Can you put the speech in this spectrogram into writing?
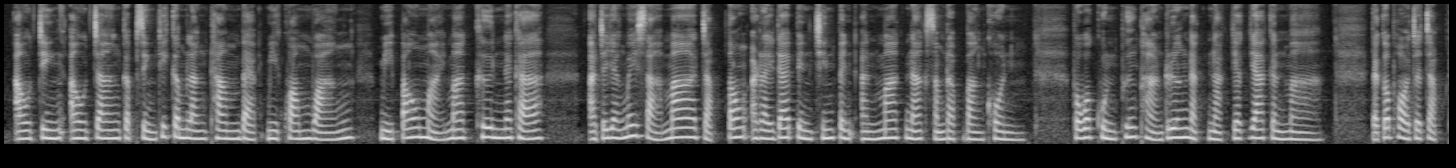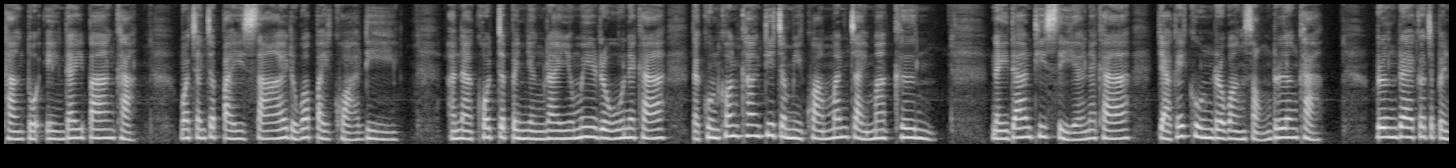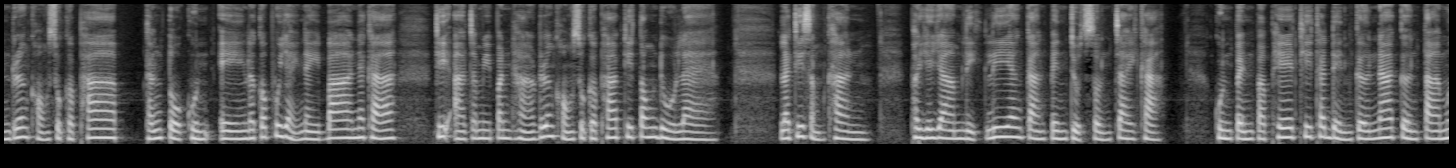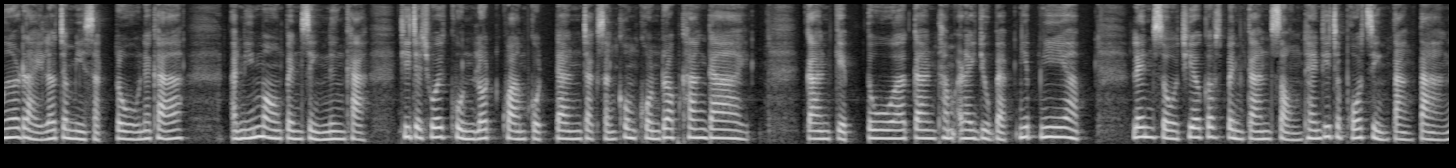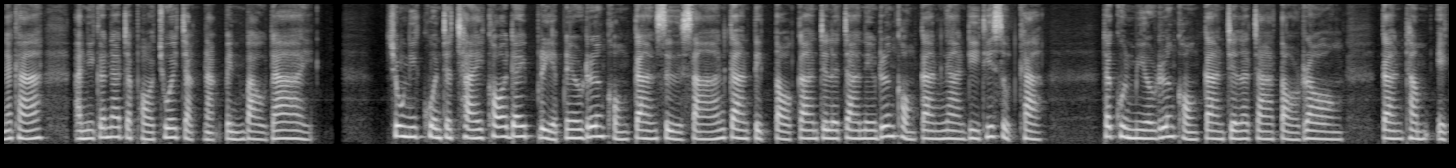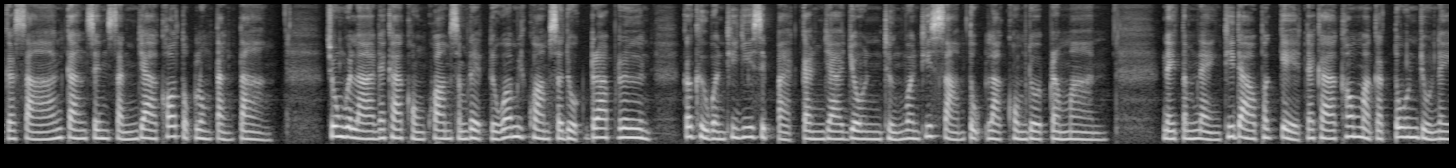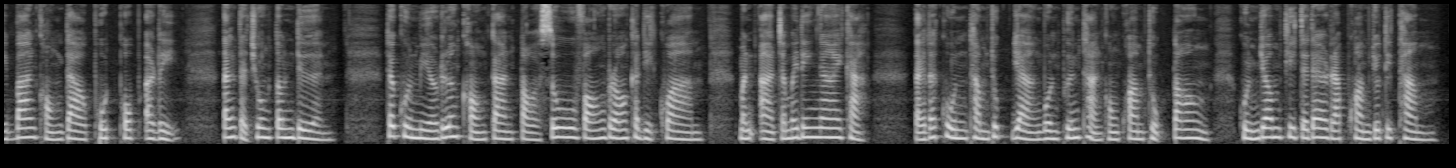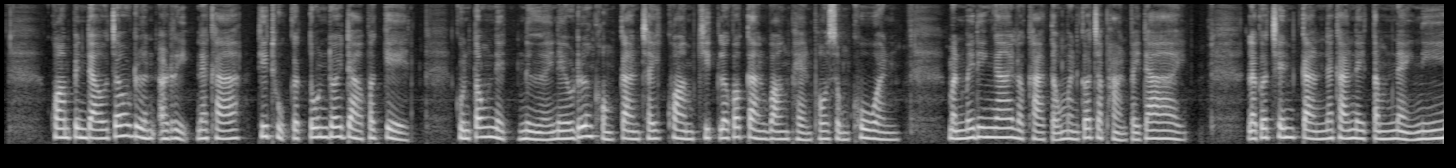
เอาจริงเอาจังกับสิ่งที่กำลังทำแบบมีความหวัง มีเป้าหมายมากขึ้นนะคะ อาจจะยังไม่สามารถจับต้องอะไรได้เป็นชิ้นเป็นอันมากนักสำหรับบางคน เพราะว่าคุณเพิ่งผ่านเรื่องหนักๆยากๆกันมา แต่ก็พอจะจับทางตัวเองได้บ้างค่ะ ว่าฉันจะไปซ้ายหรือว่าไปขวาดี อนาคตจะเป็นอย่างไรยังไม่รู้นะคะ แต่คุณค่อนข้างที่จะมีความมั่นใจมากขึ้น ในด้านที่เสียนะคะ อยากให้คุณระวังสองเรื่องค่ะ เรื่องแรกก็จะเป็นเรื่องของสุขภาพ ทั้งตัวคุณเองแล้วก็ผู้ใหญ่ในบ้านนะคะ ที่อาจจะมีปัญหาเรื่องของสุขภาพที่ต้องดูแล และที่สำคัญ พยายามหลีกเลี่ยงการเป็นจุดสนใจค่ะ คุณเป็นประเภทที่ถ้าเด่นเกินหน้าเกินตาเมื่อไหร่แล้วจะมีศัตรูนะคะ อันนี้มองเป็นสิ่งหนึ่งค่ะ ที่จะช่วยคุณลดความกดดันจากสังคมคนรอบข้างได้ การเก็บตัวการทำอะไรอยู่แบบเงียบๆ เล่นโซเชียลก็เป็นการส่องแทนที่จะโพสต์สิ่งต่างๆนะคะ อันนี้ก็น่าจะพอช่วยจากหนักเป็นเบาได้ช่วงนี้ควรจะใช้ข้อได้เปรียบในเรื่องของการสื่อสาร การติดต่อการเจรจาในเรื่องของการงานดีที่สุดค่ะ ถ้าคุณมีเรื่องของการเจรจาต่อรอง การทำเอกสาร การเซ็นสัญญาข้อตกลงต่างๆ ช่วงเวลานะคะของความสำเร็จหรือว่ามีความสะดวกราบรื่น ก็คือวันที่ 28 กันยายน ถึงวันที่ 3 ตุลาคมโดยประมาณ ในตำแหน่งที่ดาวพระเกตนะคะเข้ามากระตุ้นอยู่ในบ้านของดาวพุธภพอริ ตั้งแต่ช่วงต้นเดือน ถ้าคุณมีเรื่องของการต่อสู้ฟ้องร้องคดีความ มันอาจจะไม่ได้ง่ายค่ะแต่ถ้าคุณทำทุกอย่างบนพื้นฐานของความถูกต้อง คุณย่อมที่จะได้รับความยุติธรรม ความเป็นดาวเจ้าเรือนอรินะคะ ที่ถูกกระตุ้นด้วยดาวพระเกต คุณต้องเหน็ดเหนื่อยในเรื่องของการใช้ความคิดแล้วก็การวางแผนพอสมควร มันไม่ได้ง่ายหรอกค่ะแต่มันก็จะผ่านไปได้ แล้วก็เช่นกันนะคะ ในตำแหน่งนี้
